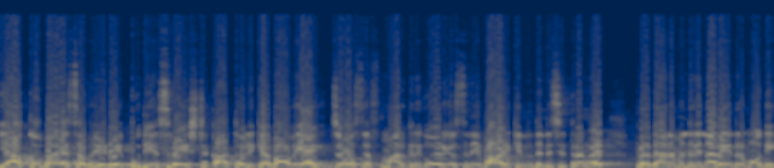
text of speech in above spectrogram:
യാക്കോബായ സഭയുടെ പുതിയ ശ്രേഷ്ഠ കാത്തോലിക്ക ബാവയായി ജോസഫ് മാർ ഗ്രിഗോറിയോസിനെ വാഴിക്കുന്നതിന്റെ ചിത്രങ്ങൾ പ്രധാനമന്ത്രി നരേന്ദ്രമോദി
